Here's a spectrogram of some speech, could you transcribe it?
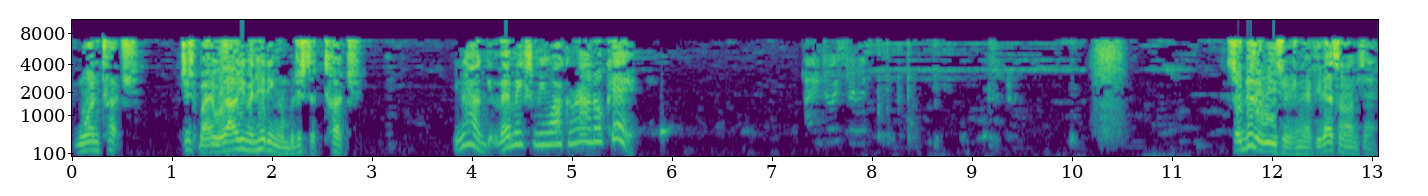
one touch, just by without even hitting him, but just a touch. You know how that makes me walk around okay. I enjoy service. So do the research, nephew. That's all I'm saying.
